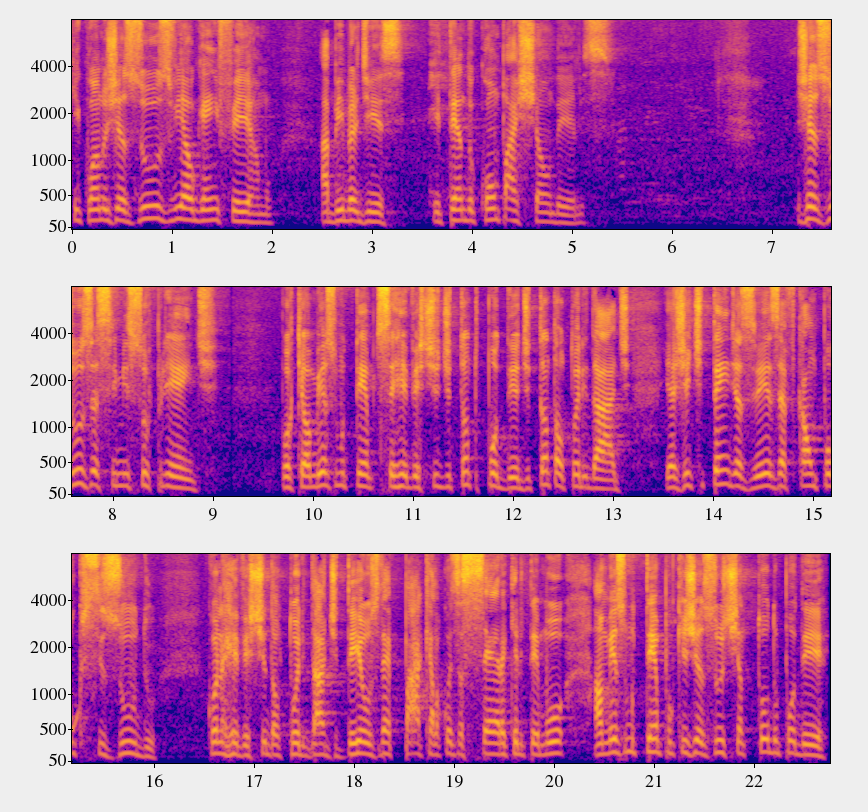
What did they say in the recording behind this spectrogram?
que quando Jesus via alguém enfermo, a Bíblia diz, e tendo compaixão deles. Jesus assim me surpreende, porque ao mesmo tempo de ser revestido de tanto poder, de tanta autoridade, e a gente tende às vezes a ficar um pouco sisudo quando é revestido da autoridade de Deus, né? Pá, aquela coisa séria, aquele temor, ao mesmo tempo que Jesus tinha todo o poder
